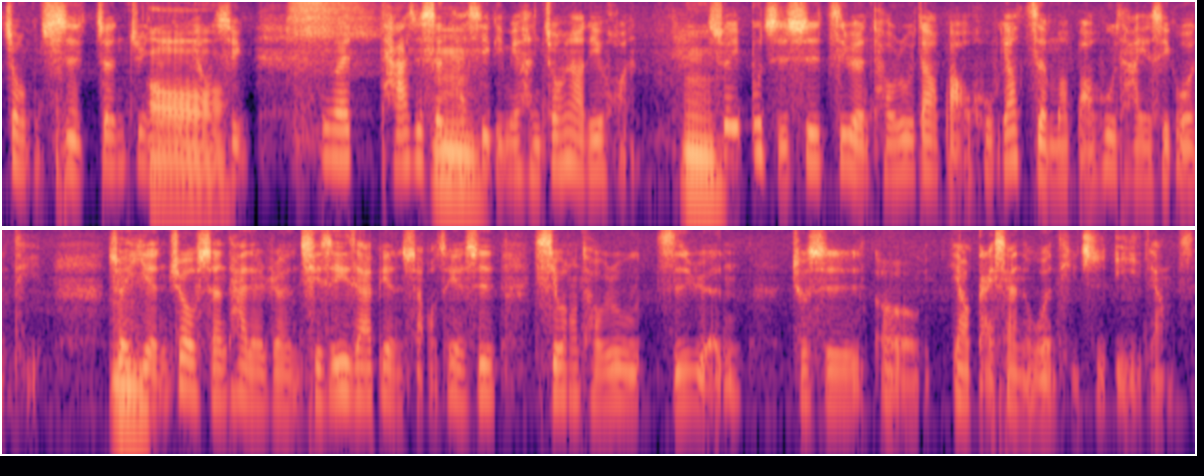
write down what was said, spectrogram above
重视真菌的重要性，因为它是生态系里面很重要的一环。嗯，所以不只是资源投入到保护，要怎么保护它也是一个问题。所以研究生态的人其实一直在变少，这也是希望投入资源，就是呃要改善的问题之一。这样子，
